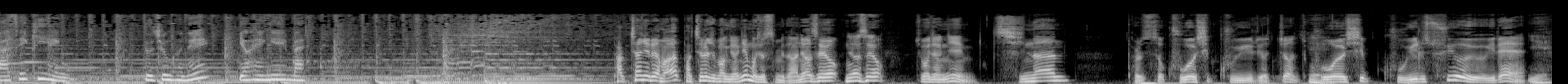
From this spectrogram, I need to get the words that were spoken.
맛의 기행 노중훈의 여행의 맛 박찬일의 맛 박찬일 주방장님 모셨습니다. 안녕하세요. 안녕하세요. 주방장님 지난 벌써 9월 19일이었죠. 예. 9월 19일 수요일에 예.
